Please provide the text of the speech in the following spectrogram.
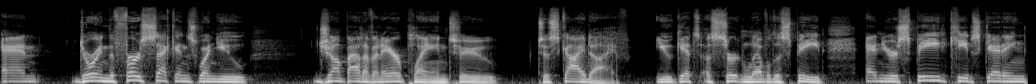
And during the first seconds when you jump out of an airplane to to skydive, you get a certain level of speed and your speed keeps getting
